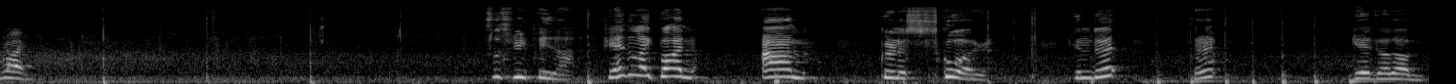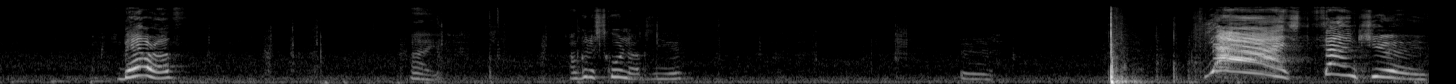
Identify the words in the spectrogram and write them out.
Right. So let's replay that. If you hit the like button, I'm gonna score. You can do it? Get it? Get the um. Better of. Right. I'm gonna score now because you. Mm. Yes! Thank you!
